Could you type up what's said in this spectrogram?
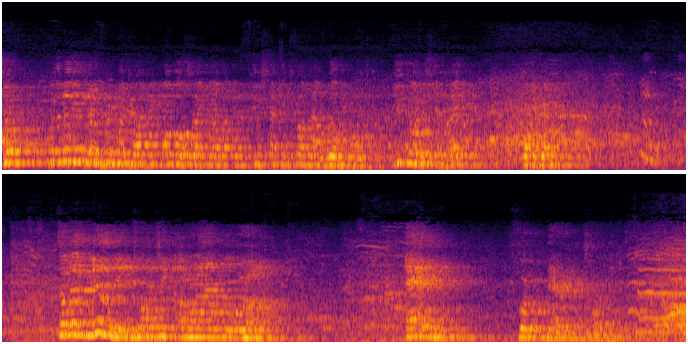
So, for the millions that are pretty much watching almost right now, but in a few seconds from now will be watching, you can understand, right? So the millions watching around the world. And for Baron Corbin.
